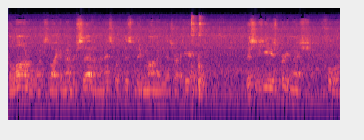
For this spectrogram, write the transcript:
the longer ones like a number seven, and that's what this big mama is right here. This is used pretty much for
